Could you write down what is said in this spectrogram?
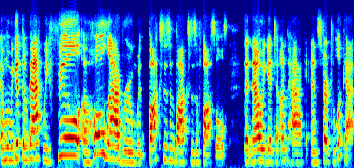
And when we get them back, we fill a whole lab room with boxes and boxes of fossils that now we get to unpack and start to look at.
